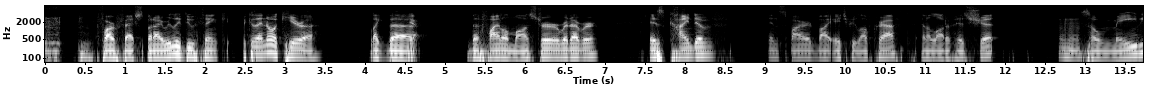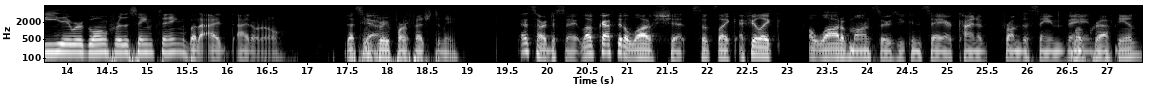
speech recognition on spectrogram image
far fetched, but I really do think because I know Akira, like the Yeah. the final monster or whatever, is kind of inspired by H.P. Lovecraft and a lot of his shit. mm-hmm. So maybe they were going for the same thing, but I I don't know. That seems Yeah. very far fetched to me. It's hard to say. Lovecraft did a lot of shit, so it's like I feel like a lot of monsters you can say are kind of from the same vein. Lovecraftian,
